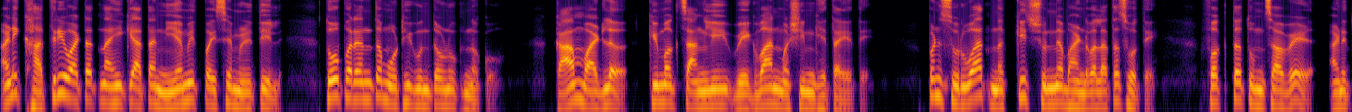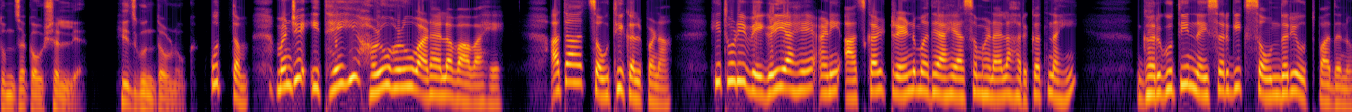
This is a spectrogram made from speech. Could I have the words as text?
आणि खात्री वाटत नाही की आता नियमित पैसे मिळतील तोपर्यंत मोठी गुंतवणूक नको. काम वाढलं की मग चांगली वेगवान मशीन घेता येते. पण सुरुवात नक्कीच शून्य भांडवलातच होते. फक्त तुमचा वेळ आणि तुमचं कौशल्य. हीच गुंतवणूक. उत्तम. म्हणजे इथेही हळूहळू वाढायला वाव आहे. आता चौथी कल्पना. ही थोडी वेगळी आहे आणि आजकाल ट्रेंडमध्ये आहे असं म्हणायला हरकत नाही. घरगुती नैसर्गिक सौंदर्य उत्पादनं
